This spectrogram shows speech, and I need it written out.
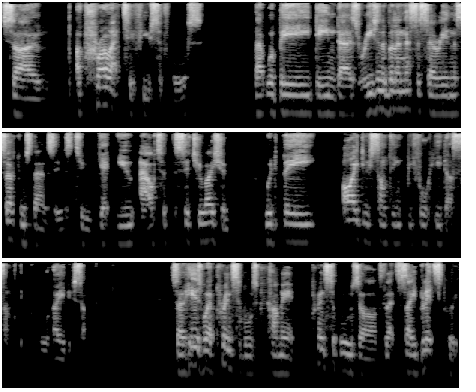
So a proactive use of force that would be deemed as reasonable and necessary in the circumstances to get you out of the situation would be I do something before he does something or they do something. So here's where principles come in. Principles of, let's say, blitzkrieg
